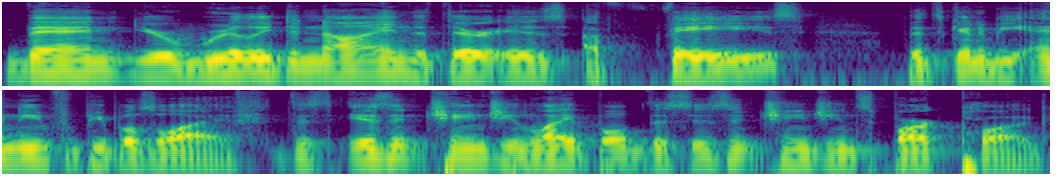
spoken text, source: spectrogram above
then you're really denying that there is a phase that's going to be ending for people's life. This isn't changing light bulb. This isn't changing spark plug.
